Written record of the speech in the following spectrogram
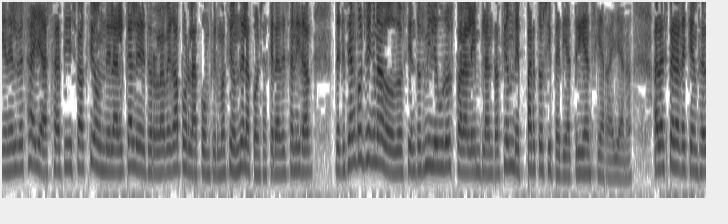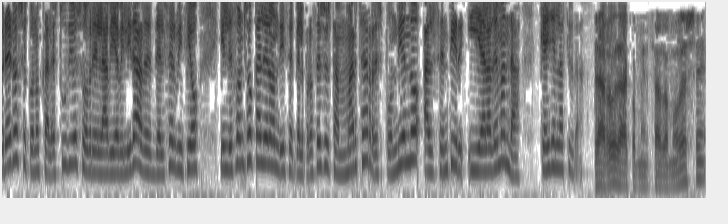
Y en el Besaya, satisfacción del alcalde de Torrelavega por la confirmación de la consejera de Sanidad de que se han consignado 200.000 euros para la implantación de partos y pediatría en Sierra Llana. A la espera de que en febrero se conozca el estudio sobre la viabilidad del servicio, Ildefonso Calderón dice que el proceso está en marcha respondiendo al sentir y a la demanda que hay en la ciudad. La rueda ha comenzado a moverse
